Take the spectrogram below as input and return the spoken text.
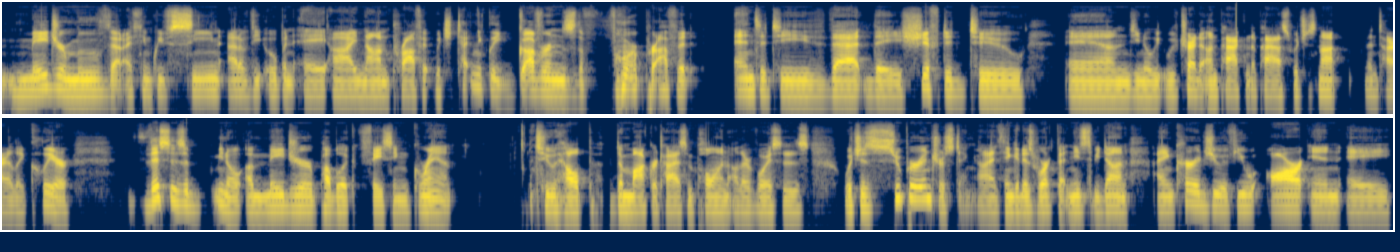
major move that I think we've seen out of the Open AI nonprofit, which technically governs the for profit entity that they shifted to. And, you know, we, have tried to unpack in the past, which is not entirely clear. This is a, you know, a major public facing grant to help democratize and pull in other voices, which is super interesting. I think it is work that needs to be done. I encourage you, if you are in a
